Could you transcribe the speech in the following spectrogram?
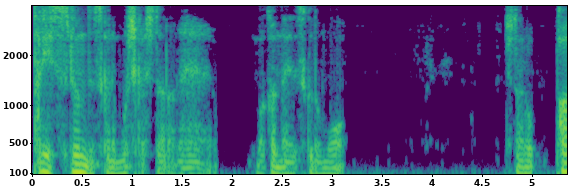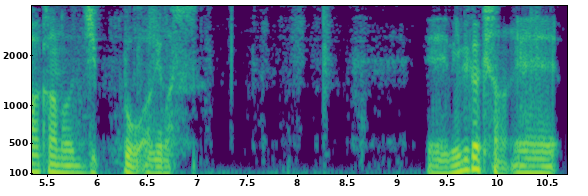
たりするんですかね、もしかしたらね。わかんないですけども。ちょっとあの、パーカーのジップを上げます。えー、耳かきさん、えー、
